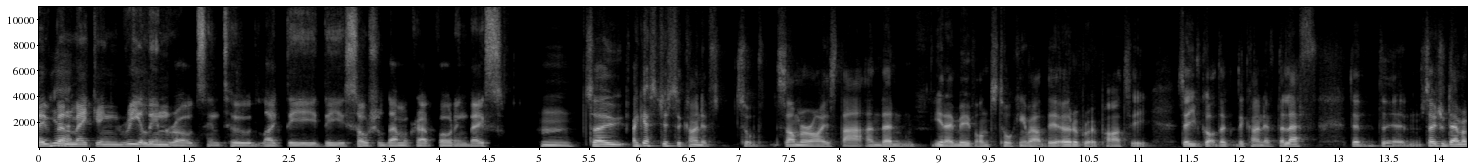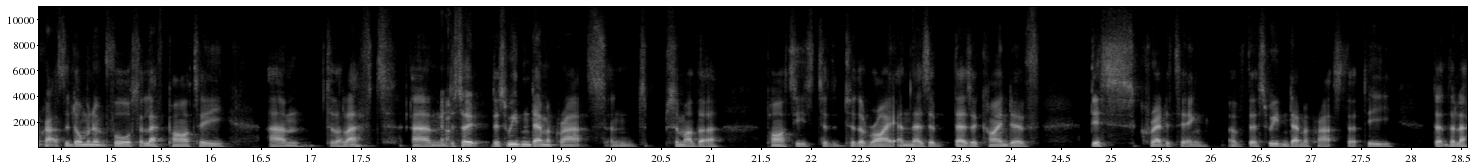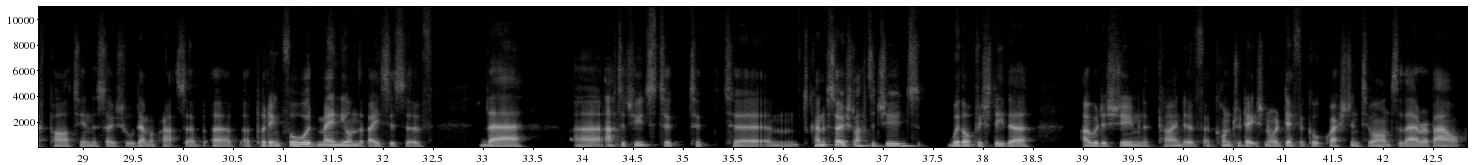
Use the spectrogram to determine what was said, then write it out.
they've yeah. been making real inroads into like the the social democrat voting base hmm. so i guess just to kind of sort of summarize that and then you know move on to talking about the Örebro party so you've got the, the kind of the left the, the social democrats the dominant force the left party um, to the left um, yeah. so the sweden democrats and some other parties to the, to the right and there's a there's a kind of discrediting of the sweden democrats that the that the left party and the social democrats are, are, are putting forward mainly on the basis of their uh, attitudes to to, to, um, to, kind of social attitudes with obviously the i would assume the kind of a contradiction or a difficult question to answer there about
